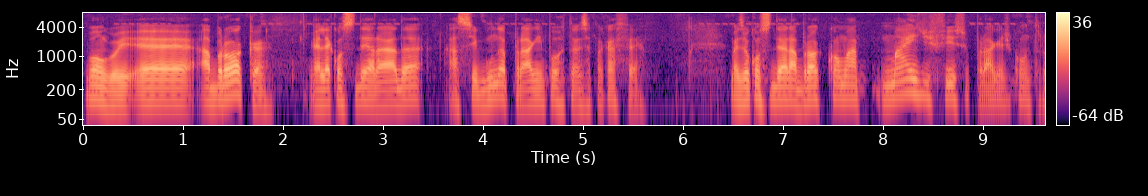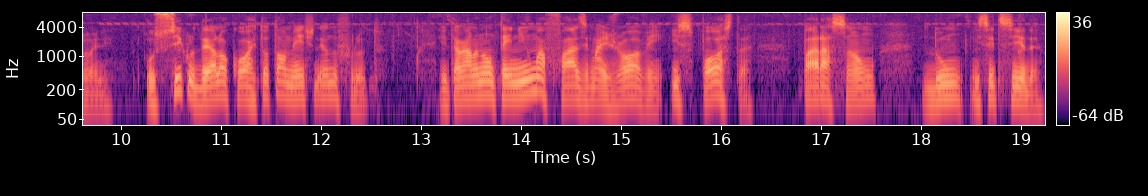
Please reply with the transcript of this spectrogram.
Bom, Gui, é, a broca ela é considerada a segunda praga em importância para café. Mas eu considero a broca como a mais difícil praga de controle. O ciclo dela ocorre totalmente dentro do fruto. Então ela não tem nenhuma fase mais jovem exposta para a ação de um inseticida.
